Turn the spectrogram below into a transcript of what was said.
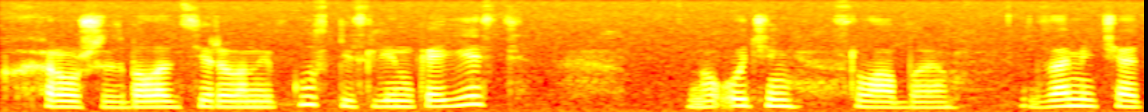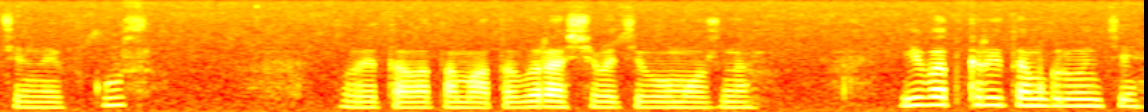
хороший сбалансированный вкус. Кислинка есть, но очень слабая. Замечательный вкус у этого томата. Выращивать его можно и в открытом грунте,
